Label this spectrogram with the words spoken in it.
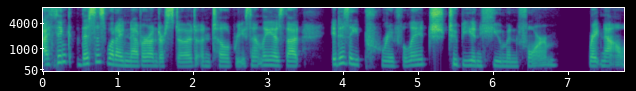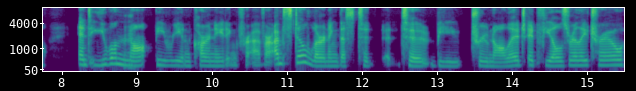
i think this is what i never understood until recently is that it is a privilege to be in human form right now and you will right. not be reincarnating forever. I'm still learning this to to be true knowledge. It feels really true.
